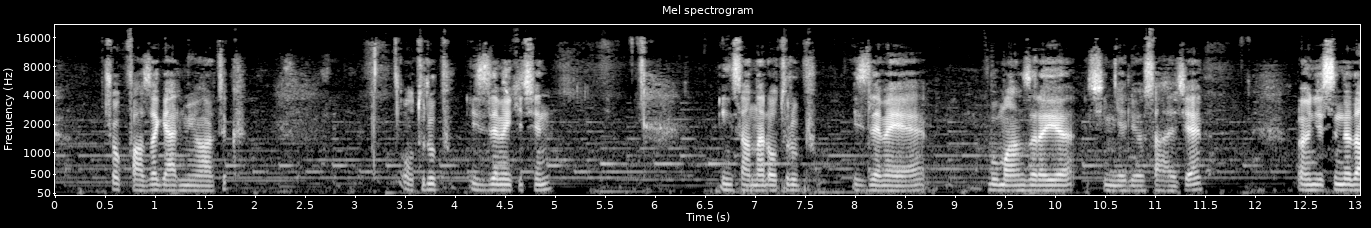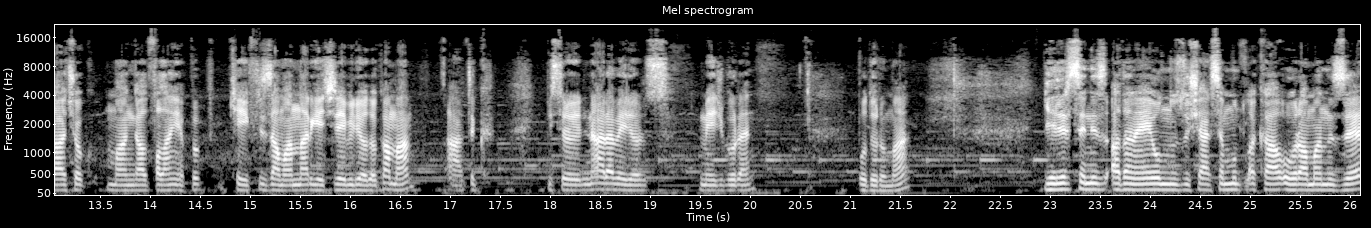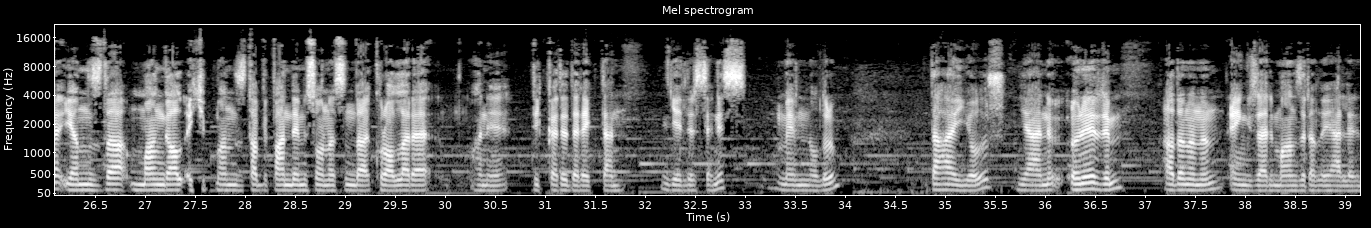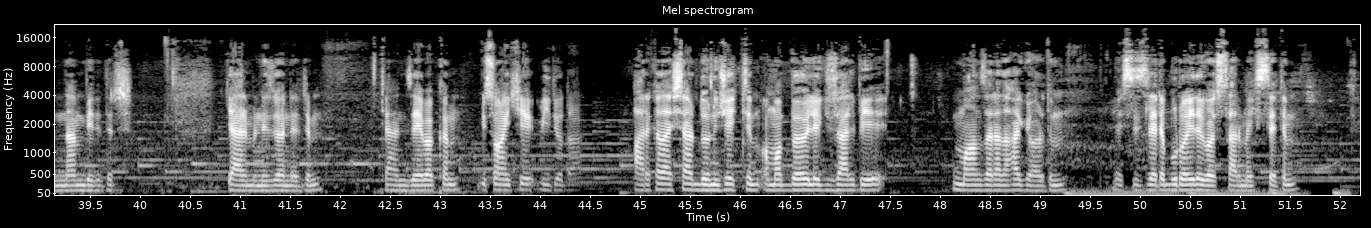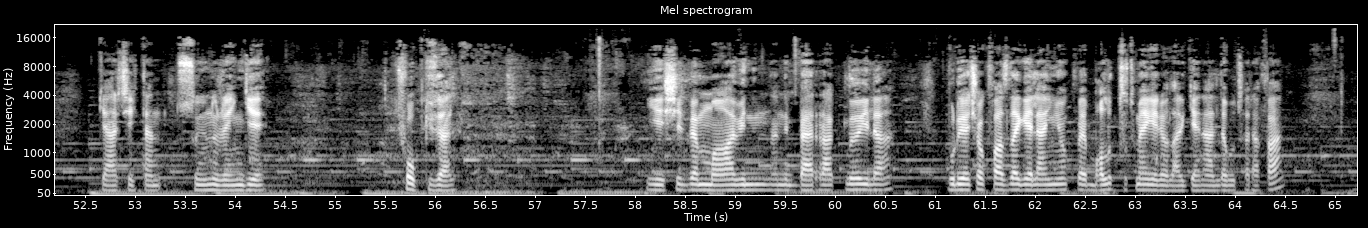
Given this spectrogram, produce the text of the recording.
çok fazla gelmiyor artık. Oturup izlemek için insanlar oturup izlemeye bu manzarayı için geliyor sadece. Öncesinde daha çok mangal falan yapıp keyifli zamanlar geçirebiliyorduk ama artık bir süreliğine ara veriyoruz mecburen bu duruma. Gelirseniz Adana'ya yolunuz düşerse mutlaka uğramanızı, yanınızda mangal ekipmanınızı tabi pandemi sonrasında kurallara hani dikkat ederekten gelirseniz memnun olurum. Daha iyi olur. Yani öneririm. Adana'nın en güzel manzaralı yerlerinden biridir. Gelmenizi öneririm. Kendinize iyi bakın. Bir sonraki videoda arkadaşlar dönecektim ama böyle güzel bir manzara daha gördüm ve sizlere burayı da göstermek istedim. Gerçekten suyun rengi çok güzel. Yeşil ve mavinin hani berraklığıyla buraya çok fazla gelen yok ve balık tutmaya geliyorlar genelde bu tarafa.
